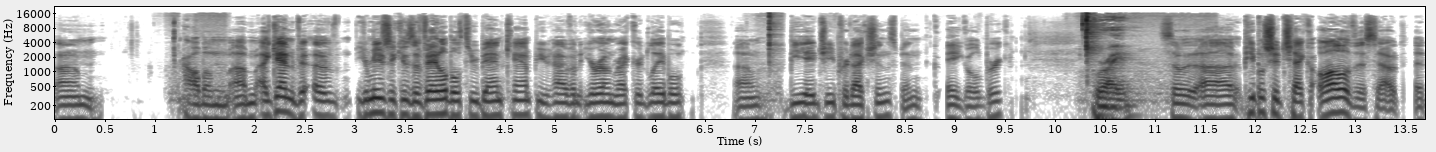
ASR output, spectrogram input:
um, album. Um, again, v- uh, your music is available through Bandcamp. You have an, your own record label, um, BAG Productions, Ben A Goldberg. Right. So uh, people should check all of this out at,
